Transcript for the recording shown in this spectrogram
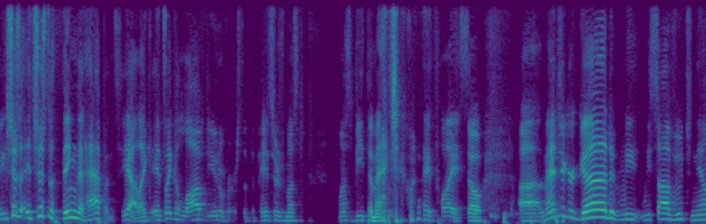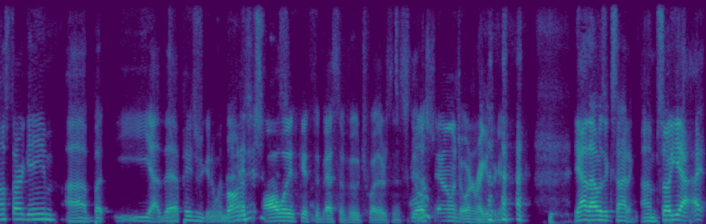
like, it's just it's just a thing that happens. Yeah, like it's like a law of the universe that the Pacers must must beat the Magic when they play. So uh Magic are good. We we saw Vooch in the All Star game, uh, but yeah, the Pacers are going to win. that. It's just- always gets the best of Vooch, whether it's in the skills challenge or in a regular game. yeah, that was exciting. Um, so yeah, I,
